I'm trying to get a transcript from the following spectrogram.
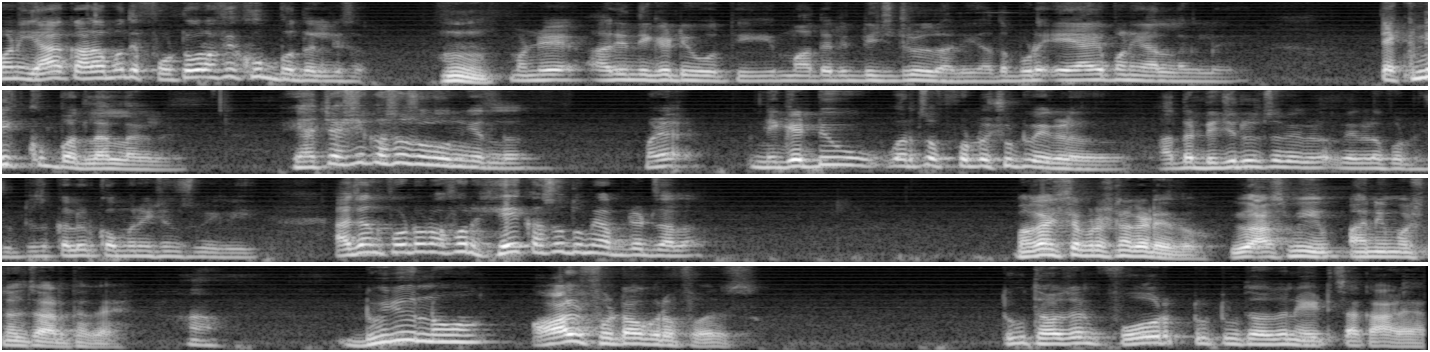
पण या काळामध्ये फोटोग्राफी खूप बदलली सर म्हणजे आधी निगेटिव्ह होती मग आता डिजिटल झाली. आता पुढे ए आय पण यायला लागले टेक्निक खूप बदलायला लागलं ह्याच्याशी कसं जुळवून घेतलं? म्हणजे निगेटिव्हवरचं फोटोशूट वेगळं आता डिजिटलचं वेगळं वेगळं फोटोशूट त्याचं कलर कॉम्बिनेशन्स वेगळी. ॲज अन फोटोग्राफर हे कसं तुम्ही अपडेट झाला? मगाच्या प्रश्नाकडे येतो. यू आस मी अनइमोशनलचा अर्थ काय? हां. Do you know all photographers two thousand four to two thousand एटचा काळ आहे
